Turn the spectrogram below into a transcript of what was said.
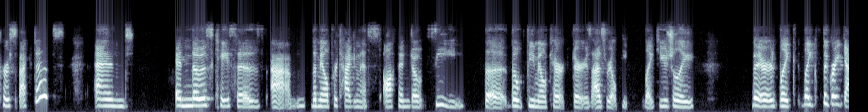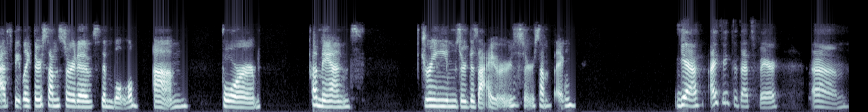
perspectives. And in those cases, um, the male protagonists often don't see the the female characters as real people. Like usually they're like like the Great Gatsby, like there's some sort of symbol um for a man's dreams or desires or something. Yeah, I think that that's fair. Um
